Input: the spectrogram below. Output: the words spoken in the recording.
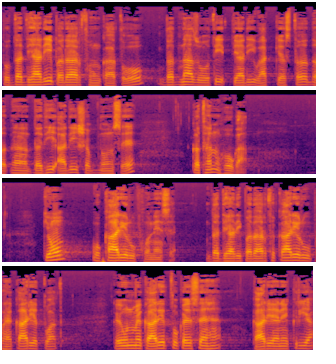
तो दध्यादि पदार्थों का तो दधना ज्योति इत्यादि वाक्यस्थ दधि आदि शब्दों से कथन होगा। क्यों? वो कार्य रूप होने से। दध्यादि पदार्थ कार्य रूप है, कार्यत्वात। कहीं, उनमें कार्यत्व कैसे हैं? कार्य यानी क्रिया।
